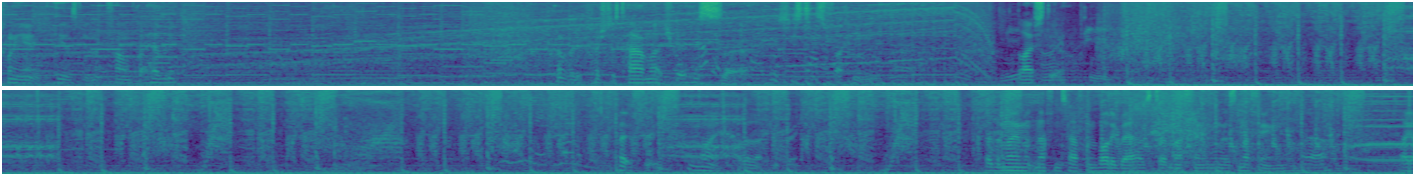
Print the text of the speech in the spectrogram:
28, he going to farm quite heavily. Can't really push this tower much, but his, uh, it's just his fucking lifesteal. Hopefully, we might have a lucky break. At the moment, nothing's happened. Volibear has done nothing. There's nothing. Uh, I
